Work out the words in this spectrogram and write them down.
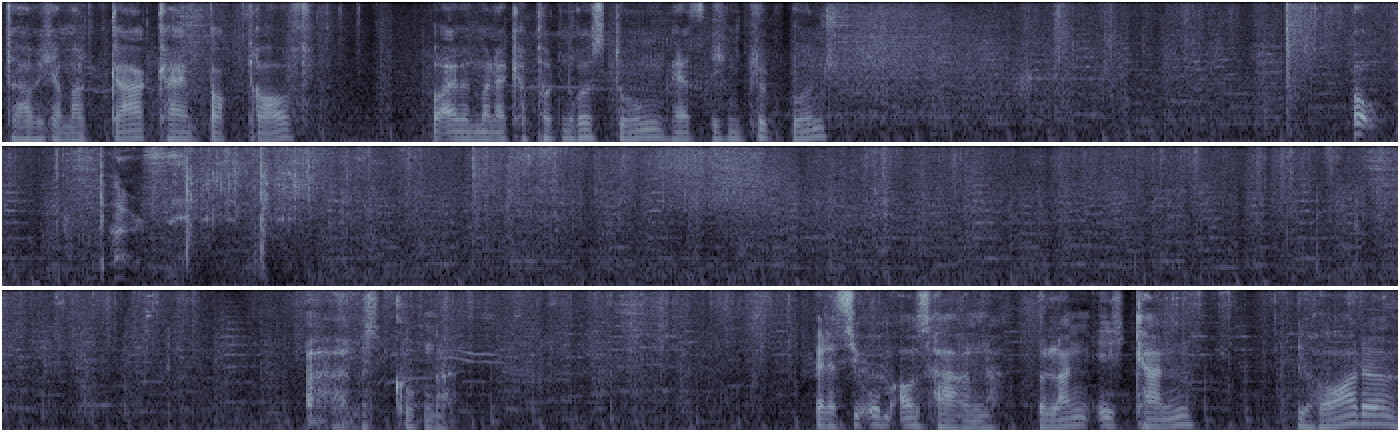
Da habe ich ja mal gar keinen Bock drauf. Vor allem mit meiner kaputten Rüstung. Herzlichen Glückwunsch. Das hier oben ausharren. Solange ich kann. Die Horde.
